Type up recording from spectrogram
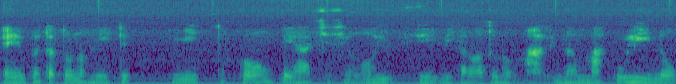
Ejemplo de trastornos mixtos, con pH, CO2 y, bicarbonato normal. Un masculino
